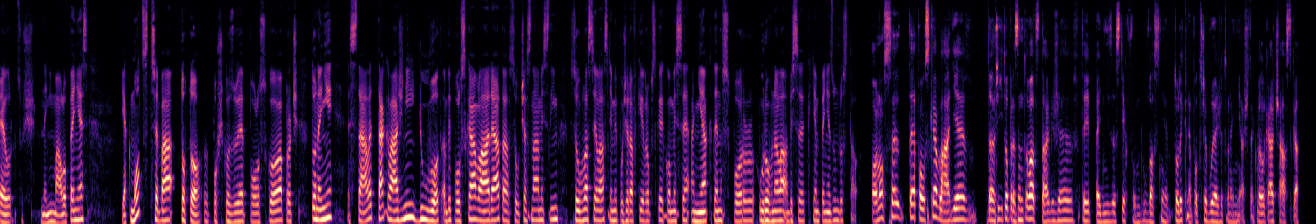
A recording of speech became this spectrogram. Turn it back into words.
eur, což není málo peněz. Jak moc třeba toto poškozuje Polsko a proč to není stále tak vážný důvod, aby polská vláda, ta současná, myslím, souhlasila s těmi požadavky Evropské komise a nějak ten spor urovnala, aby se k těm penězům dostala? Ono se té polské vládě daří to prezentovat tak, že ty peníze z těch fondů vlastně tolik nepotřebuje, že to není až tak velká částka,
